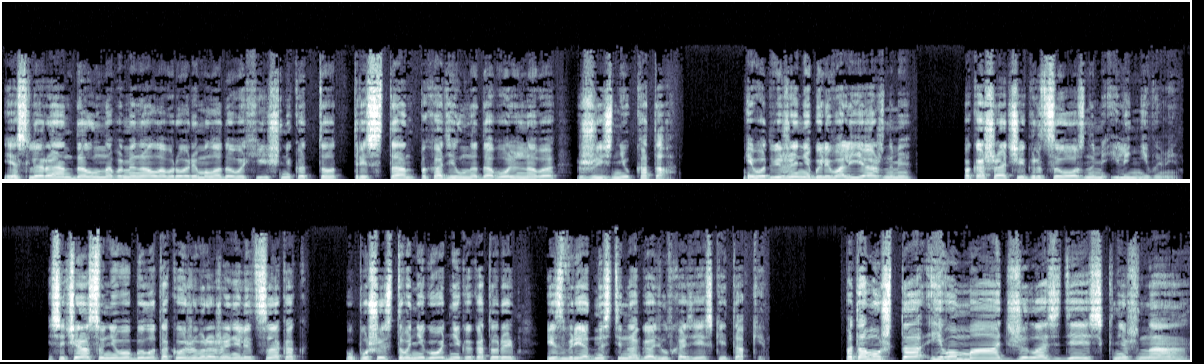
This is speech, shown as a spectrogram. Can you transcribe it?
Если Рэндалл напоминал Авроре молодого хищника, то Тристан походил на довольного жизнью кота. Его движения были вальяжными, покошачьи грациозными и ленивыми. И сейчас у него было такое же выражение лица, как у пушистого негодника, который из вредности нагадил в хозяйские тапки. Потому что его мать жила здесь, княжна.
